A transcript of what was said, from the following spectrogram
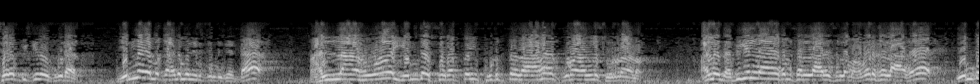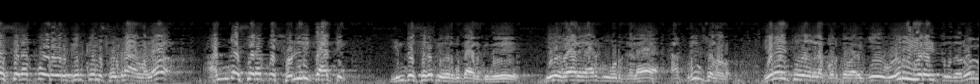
சிறப்பிக்கவே கூடாது. என்ன நமக்கு அனுமதி இருக்குன்னு கேட்டா அல்லாஹுவா எந்த சிறப்பை கொடுத்ததாக குரான்ல சொல்றானோ அல்லது நபிகள் நாயகம் ஸல்லல்லாஹு செல்லம் அவர்களாக எந்த சிறப்பு ஒருவருக்கு இருக்குன்னு சொல்றாங்களோ அந்த சிறப்பை சொல்லி காட்டி இந்த சிறப்பு இவருக்கு தான் இருக்குது இது வேற யாருக்கும் கொடுக்கல அப்படின்னு சொல்லணும். இறை தூதர்களை பொறுத்த வரைக்கும் ஒரு இறை தூதரும்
